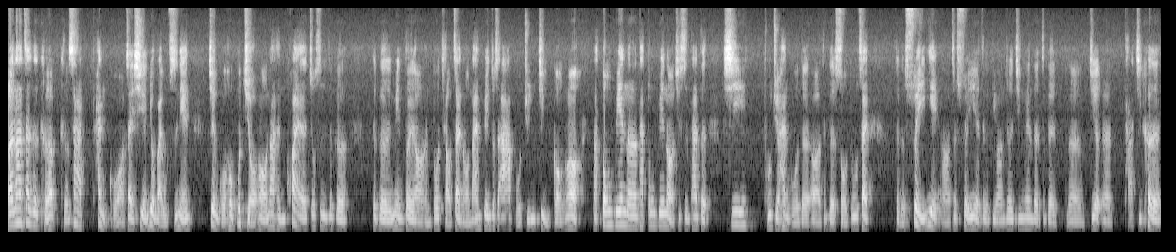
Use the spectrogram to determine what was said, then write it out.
了，那这个可可萨汗国在西元六百五十年建国后不久哈，那很快就是这个这个面对哦很多挑战哦，南边就是阿拉伯军进攻哦。那东边呢？它东边哦，其实它的西突厥汗国的哦，这个首都在这个碎叶啊，这碎叶这个地方就是今天的这个呃吉尔呃塔吉克的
